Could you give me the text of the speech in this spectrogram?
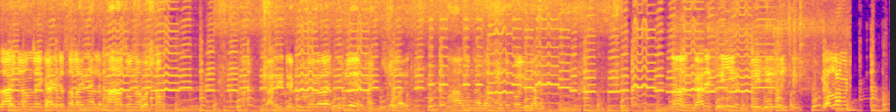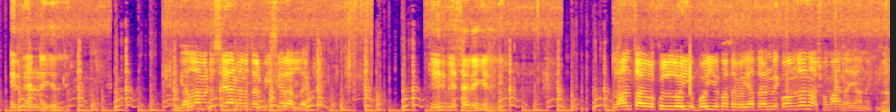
যাই যাই, গাড়িটা চালাই, নাহলে মহাজন আবার সামনে গাড়িটা ঘুরে গেলে ধুলে মাইক চালাই মহাজন আবার মতো কই জানি। না গাড়ি তুই তুই জেললি গেলাম এর ফ্যান নাই জলদি গেলাম একটু চেয়ারম্যান তার বিশের আল্লাহ একটা। এর বেসারে গেললি লন তো ওকুল লই বইয়ে কথা এত এমনি কম যায় না? সময় নাই, অনেক, জান।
